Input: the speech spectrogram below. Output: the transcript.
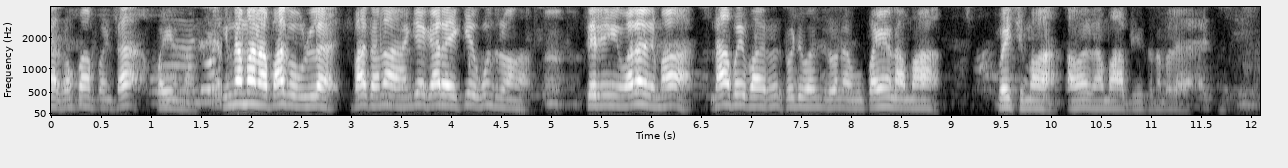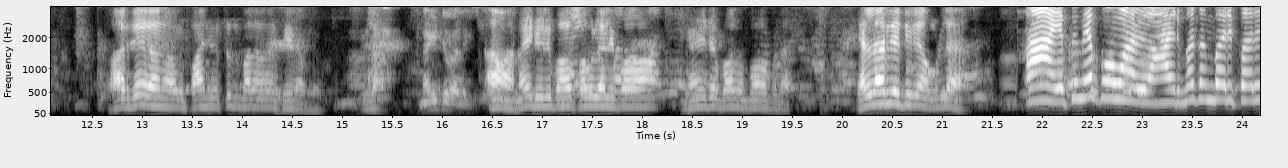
நான் கன்ஃபார்ம் பண்ணிட்டேன் பையன் தான் இந்த மாதிரி நான் பார்க்க உள்ள. பார்த்தானா அங்கேயே காராய்க்கே ஊந்துருவாங்க சரி நீங்கள் வராதும்மா. நான் போய் பார்க்குறேன்னு சொல்லி வந்து சொன்னேன் உன் பையனாம்மா. போயிடுச்சுமா அவன் நாமா அப்படின்னு சொன்ன வாரம் செய்கிறாங்க ஒரு பாஞ்சு வருஷத்துக்கு மேலே செய்கிறாங்க இல்லை. நைட்டு வேலைக்கு. ஆமாம் நைட்டு வெளியே போவோம் பகல் வேலைக்கு போவோம் நைட்டு போதும் போகப்பட எல்லாருக்கும் தெரியும் உள்ள. ஆ எப்பயுமே போவாரு. ஆயிரம் ரூபாய் சம்பாதிப்பாரு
